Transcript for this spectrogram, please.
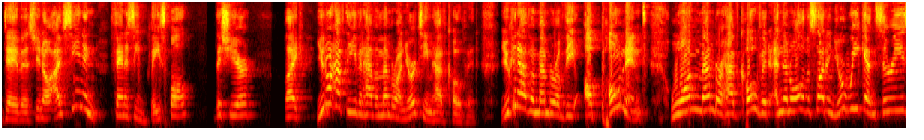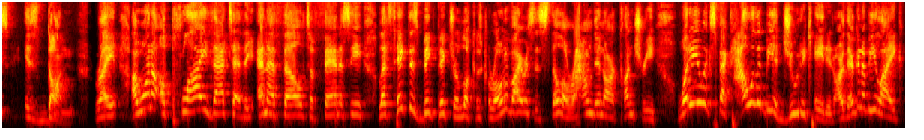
Davis, you know, I've seen in fantasy baseball this year like, you don't have to even have a member on your team have COVID. You can have a member of the opponent, one member have COVID, and then all of a sudden your weekend series is done, right? I want to apply that to the NFL, to fantasy. Let's take this big picture look because coronavirus is still around in our country. What do you expect? How will it be adjudicated? Are there going to be like,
